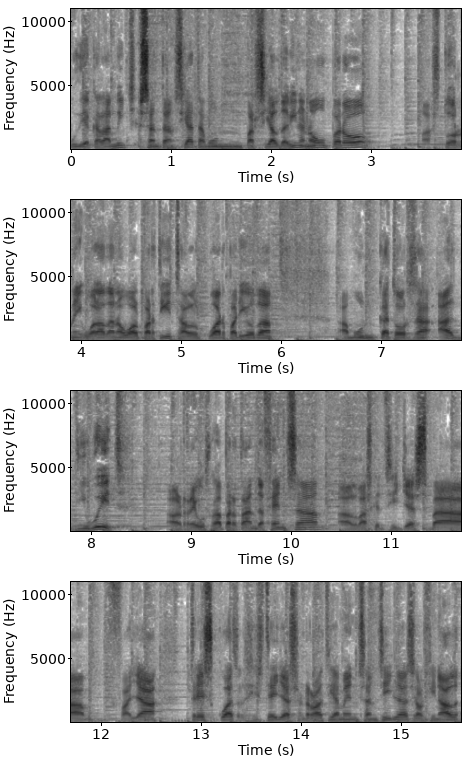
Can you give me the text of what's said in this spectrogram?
podia quedar mig sentenciat amb un parcial de 20 a 9, però es torna a igualar de nou el partit al quart període amb un 14 a 18. El Reus va apretar en defensa, el bàsquet Sitges va fallar 3-4 cistelles relativament senzilles i al final,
